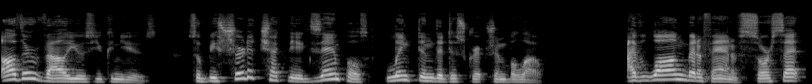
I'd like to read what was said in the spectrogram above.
other values you can use, so be sure to check the examples linked in the description below. I've long been a fan of source set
